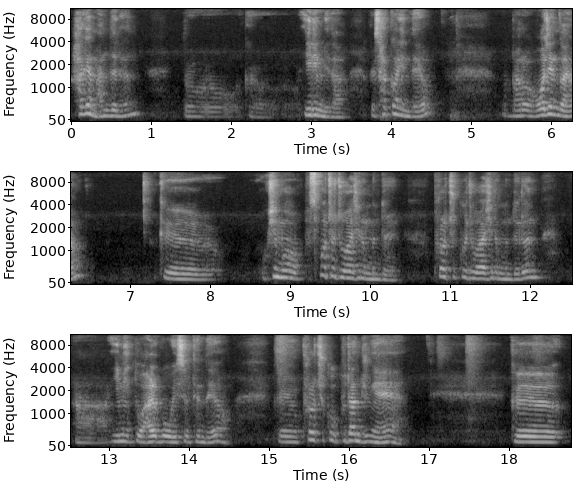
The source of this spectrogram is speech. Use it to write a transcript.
하게 만드는 또 그 일입니다. 그 사건인데요. 바로 어젠가요. 그 혹시 뭐 스포츠 좋아하시는 분들, 프로축구 좋아하시는 분들은 아, 이미 또 알고 있을 텐데요. 그 프로축구 구단 중에 그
